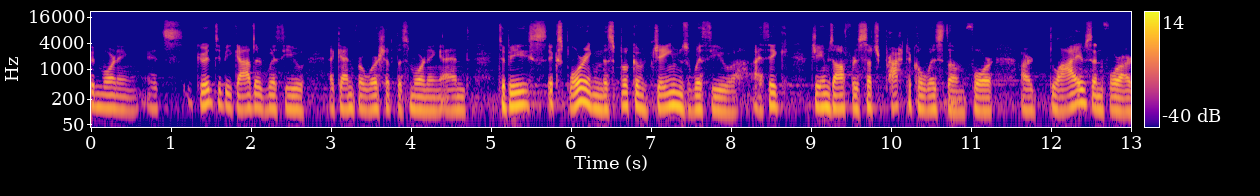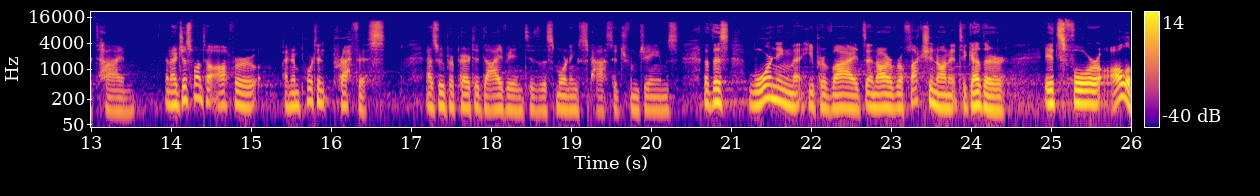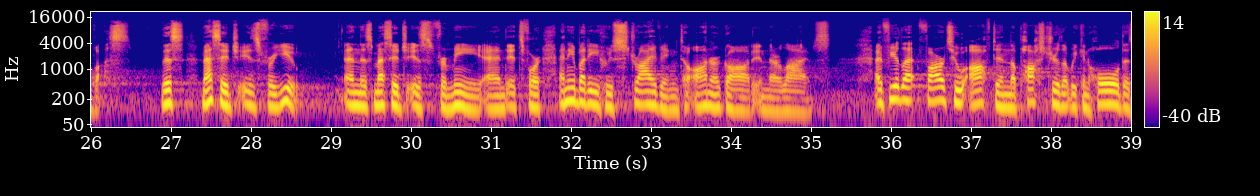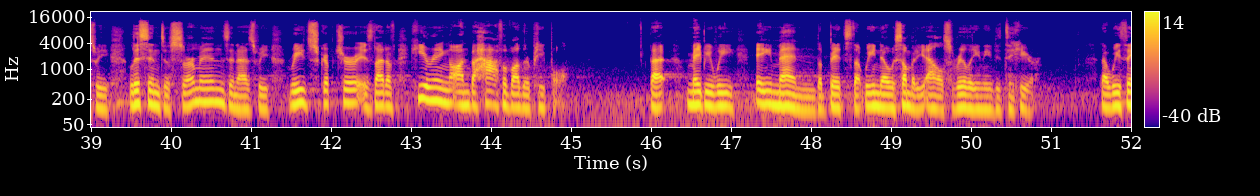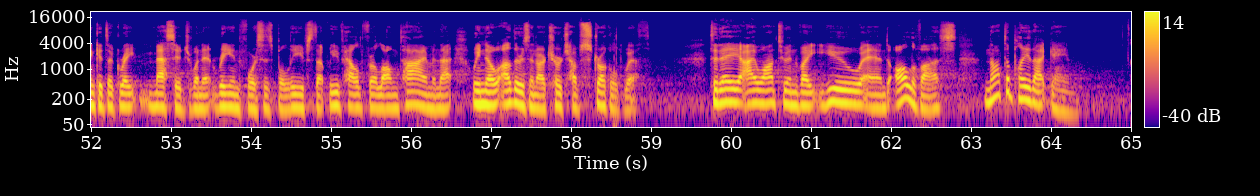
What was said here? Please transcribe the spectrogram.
Good morning. It's good to be gathered with you again for worship this morning and to be exploring this book of James with you. I think James offers such practical wisdom for our lives and for our time. And I just want to offer an important preface as we prepare to dive into this morning's passage from James. That this warning that he provides and our reflection on it together, it's for all of us. This message is for you. And this message is for me, and it's for anybody who's striving to honor God in their lives. I feel that far too often the posture that we can hold as we listen to sermons and as we read scripture is that of hearing on behalf of other people. That maybe we amen the bits that we know somebody else really needed to hear. That we think it's a great message when it reinforces beliefs that we've held for a long time and that we know others in our church have struggled with. Today, I want to invite you and all of us not to play that game.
